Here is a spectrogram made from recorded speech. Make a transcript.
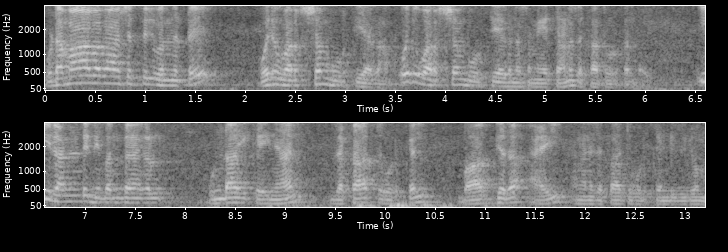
ഉടമാവകാശത്തിൽ വന്നിട്ട് ഒരു വർഷം പൂർത്തിയാക്കണം ഒരു വർഷം പൂർത്തിയാകുന്ന സമയത്താണ് സക്കാത്ത് കൊടുക്കേണ്ടത്. ഈ രണ്ട് നിബന്ധനകൾ ഉണ്ടായിക്കഴിഞ്ഞാൽ ജക്കാത്ത് കൊടുക്കൽ ബാധ്യത ആയി അങ്ങനെ സക്കാത്ത് കൊടുക്കേണ്ടി വരും.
